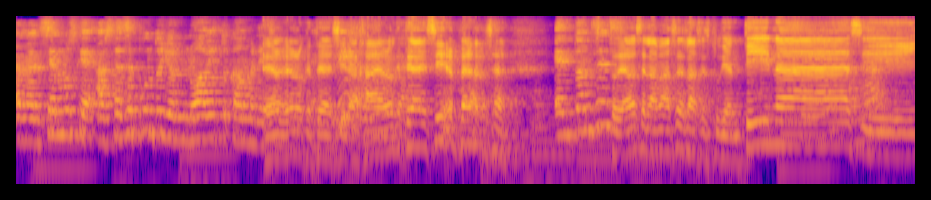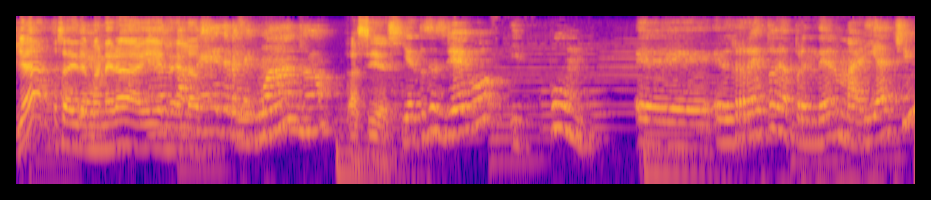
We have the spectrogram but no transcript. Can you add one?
analicemos que hasta ese punto yo no había tocado mariachi. Era, era lo que te iba a decir, ajá, era lo que te iba a decir, pero, o sea, Entonces, estudiabas en la base de las estudiantinas y ya, o sea, y de manera ahí En en, las... de vez en cuando. Así es. y entonces llego y ¡pum! Eh, el reto de aprender mariachi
